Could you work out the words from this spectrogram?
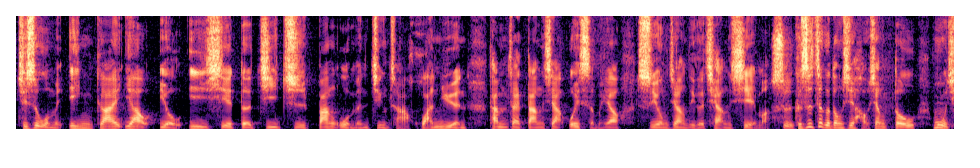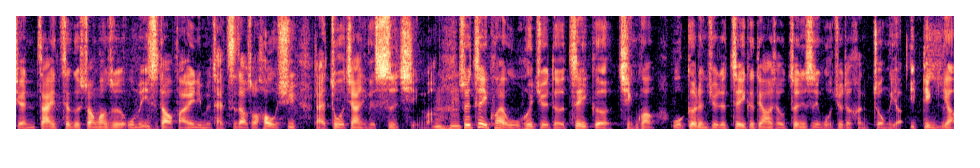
其实我们应该要有一些的机制，帮我们警察还原他们在当下为什么要使用这样的一个枪械嘛。是。可是这个东西好像都目前在这个状况之中，我们一直到法院里面才知道说后续来做这样一个事情嘛。所以这一块我会觉得这个情况。我个人觉得这个调查这件事情，我觉得很重要，一定要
